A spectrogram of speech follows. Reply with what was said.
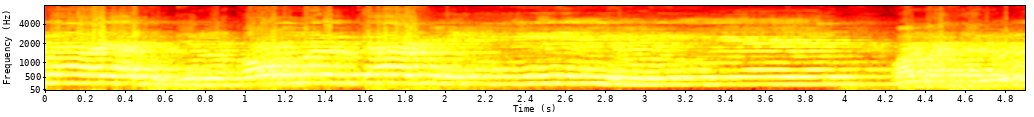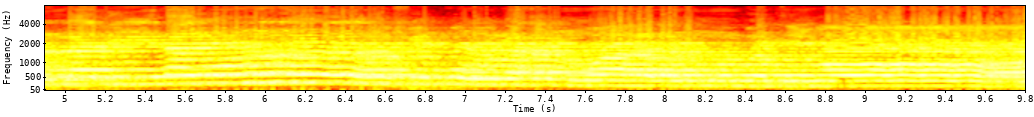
لا يهدي القوم الكافرين. ومثل الذين ينفقون أموالهم ابتغاء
